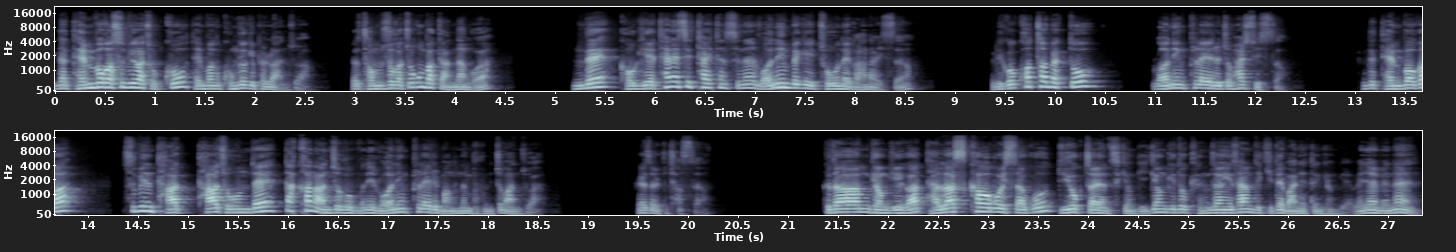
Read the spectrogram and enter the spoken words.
일단 덴버가 수비가 좋고 덴버는 공격이 별로 안 좋아. 그래서 점수가 조금밖에 안 난 거야. 근데 거기에 테네시 타이탄스는 running back이 좋은 애가 하나 있어요. 그리고 쿼터백도 running play를 좀 할 수 있어. 근데 덴버가 수비는 다, 다 좋은데 딱 하나 안 좋은 부분이 running play를 막는 부분이 좀 안 좋아. 그래서 이렇게 졌어요. 그 다음 경기가 달라스 카우보이스하고 뉴욕 자이언츠 경기. 이 경기도 굉장히 사람들이 기대 많이 했던 경기예요. 왜냐면은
